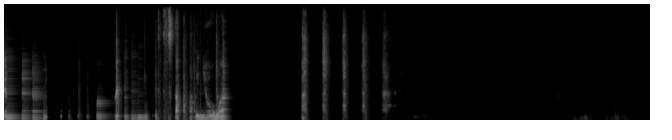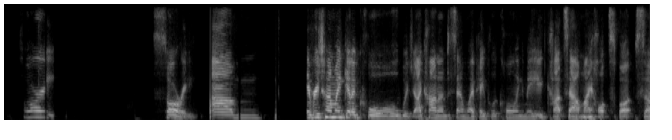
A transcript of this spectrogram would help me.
to bring in your work. Sorry. Sorry. Um, every time I get a call, which I can't understand why people are calling me, it cuts out my hotspot. So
